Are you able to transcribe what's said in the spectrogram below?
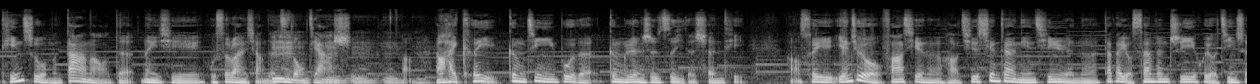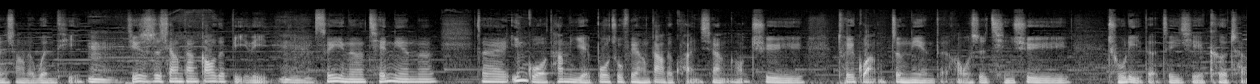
停止我们大脑的那些胡思乱想的自动驾驶。嗯嗯，啊，然后还可以更进一步的更认识自己的身体。好，所以研究有发现呢，哈，其实现在的年轻人呢，大概有三分之一会有精神上的问题。嗯，其实是相当高的比例。嗯，所以呢，前年呢，在英国他们也拨出非常大的款项，哈，去推广正念的，哈，或是情绪。处理的这些课程，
